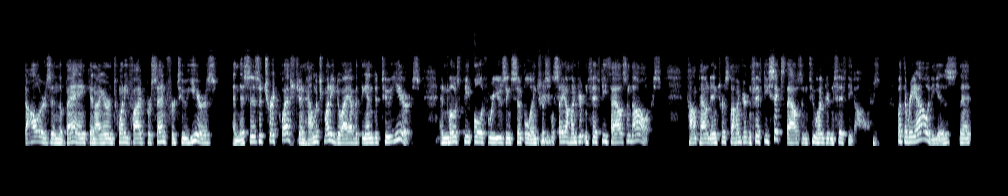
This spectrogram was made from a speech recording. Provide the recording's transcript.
dollars in the bank and I earned 25% for two years, and this is a trick question, how much money do I have at the end of two years? And mm-hmm. most people, if we're using simple interest, will say $150,000 compound interest $156,250. But the reality is that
